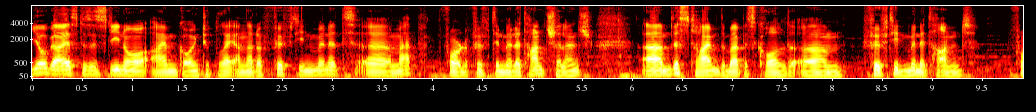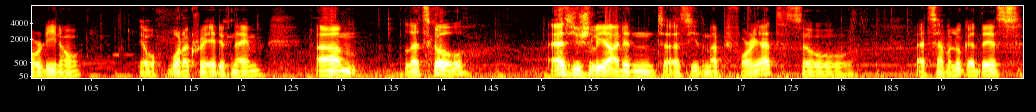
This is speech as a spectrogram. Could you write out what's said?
Yo guys, this is Dino. I'm going to play another 15 minute uh, map for the 15 minute hunt challenge. Um, this time the map is called um, 15 minute hunt for Dino. Yo, what a creative name. Um, let's go. As usually I didn't uh, see the map before yet, so let's have a look at this.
